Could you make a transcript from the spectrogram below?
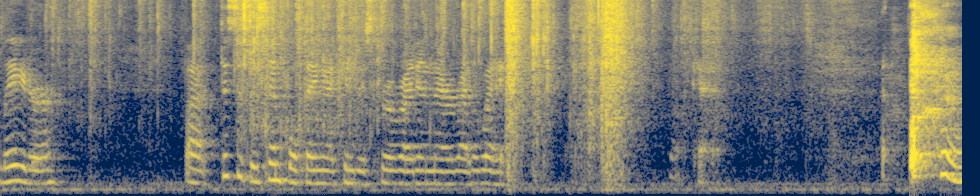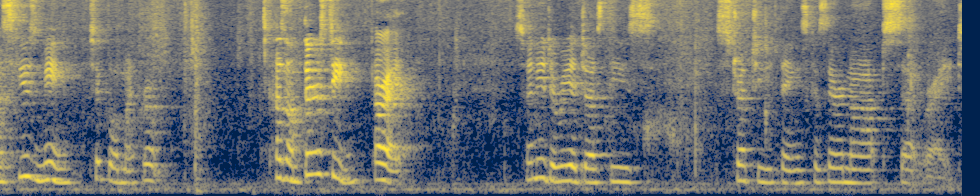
later. But this is a simple thing I can just throw right in there right away. Okay. Excuse me, tickle my throat. Because I'm thirsty. All right. So I need to readjust these stretchy things because they're not set right.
